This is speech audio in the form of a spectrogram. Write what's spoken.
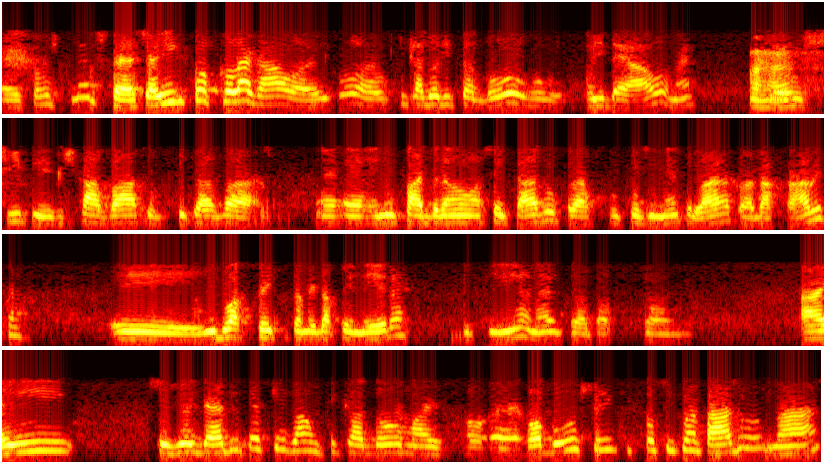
É, foram os primeiros testes. Aí pô, ficou legal. Aí, pô, o picador de tambor, o, o ideal, né? Uhum. O chip, os cavacos ficava é, é, num padrão aceitável para o cozimento lá, pra, da fábrica. E, e, do aceito também da peneira que tinha, né? Pra, pra... Aí surgiu a ideia de pesquisar um picador mais é, robusto e que fosse implantado na,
